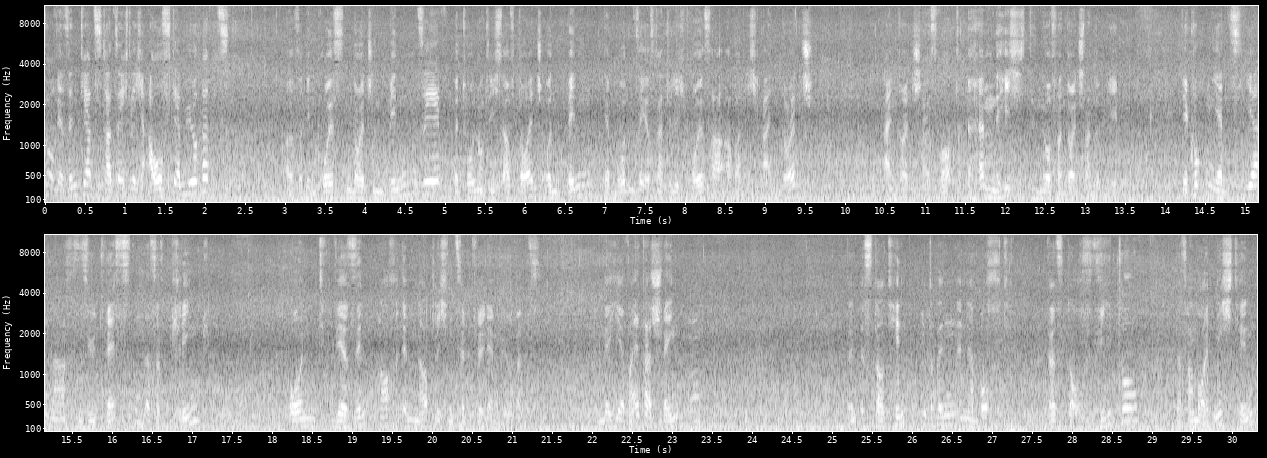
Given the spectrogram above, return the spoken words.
So, wir sind jetzt tatsächlich auf der Müritz, also dem größten deutschen Binnensee. Betonung liegt auf Deutsch und Binnen. Der Bodensee ist natürlich größer, aber nicht rein deutsch. Ein deutsch scheiß Wort, äh, nicht nur von Deutschland umgeben. Wir gucken jetzt hier nach Südwesten, das ist Klink. Und wir sind noch im nördlichen Zipfel der Müritz. Wenn wir hier weiter schwenken, dann ist dort hinten drin in der Bucht das Dorf Vito. Da fahren wir heute nicht hin.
